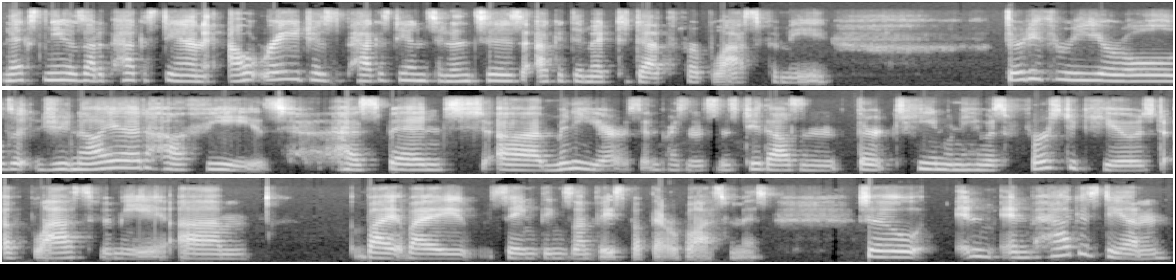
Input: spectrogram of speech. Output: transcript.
Next news out of Pakistan outrage as Pakistan sentences academic to death for blasphemy. 33 year old Junaid Hafeez has spent uh, many years in prison since 2013 when he was first accused of blasphemy um, by, by saying things on Facebook that were blasphemous. So in, in Pakistan,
